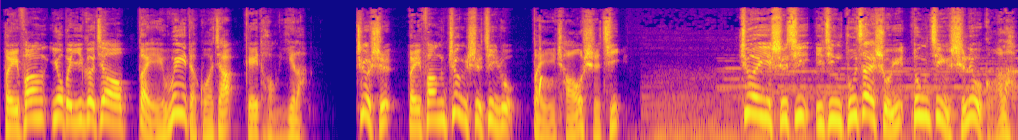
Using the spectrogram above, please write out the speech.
北方又被一个叫北魏的国家给统一了。这时，北方正式进入北朝时期。这一时期已经不再属于东晋十六国了，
